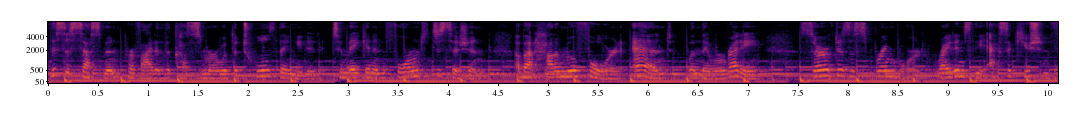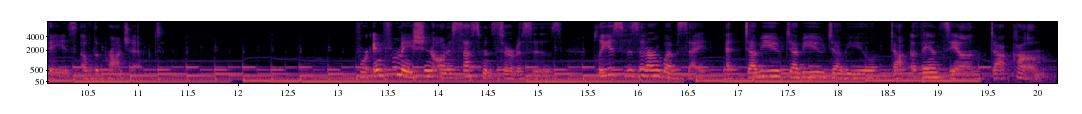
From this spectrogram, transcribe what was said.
This assessment provided the customer with the tools they needed to make an informed decision about how to move forward and, when they were ready, served as a springboard right into the execution phase of the project. For information on assessment services, please visit our website at www.avanceon.com.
